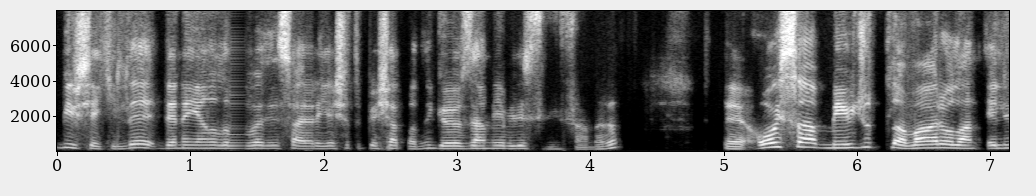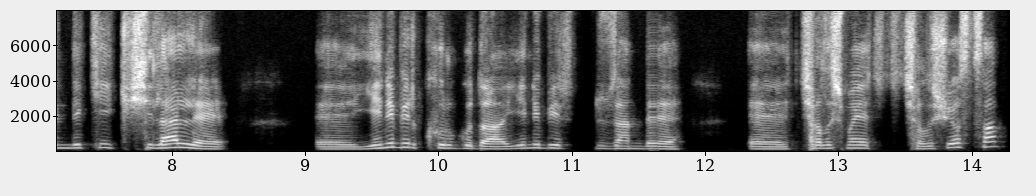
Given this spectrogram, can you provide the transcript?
bir şekilde deney yanılı vesaire yaşatıp yaşatmadığını gözlemleyebilirsin insanların. E, oysa mevcutla var olan elindeki kişilerle e, yeni bir kurguda, yeni bir düzende e, çalışmaya çalışıyorsan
